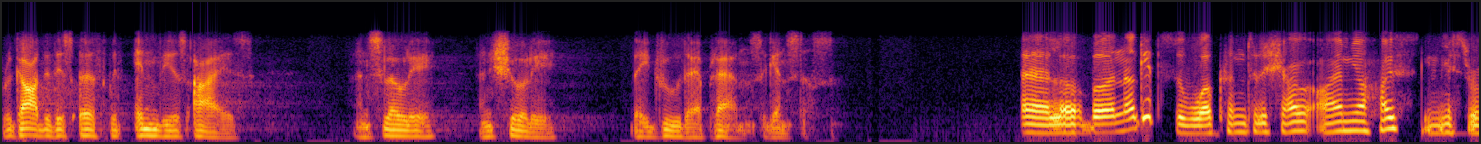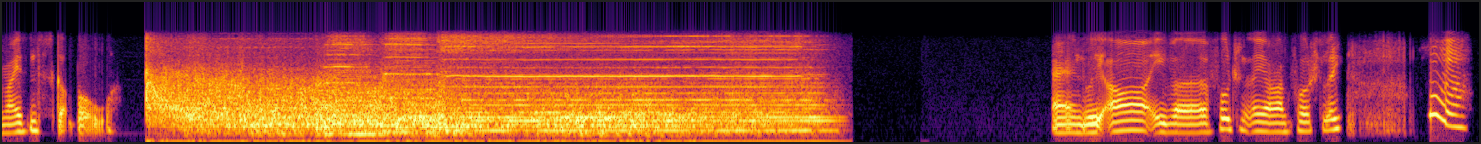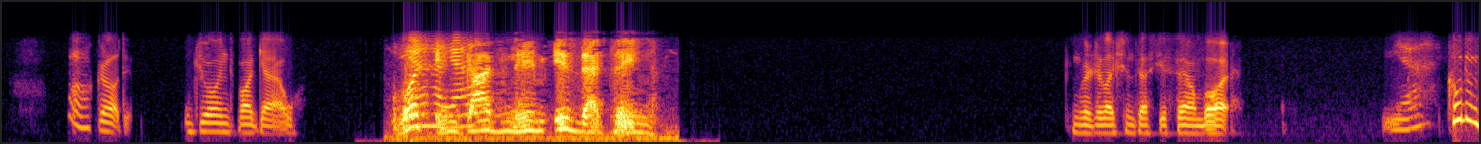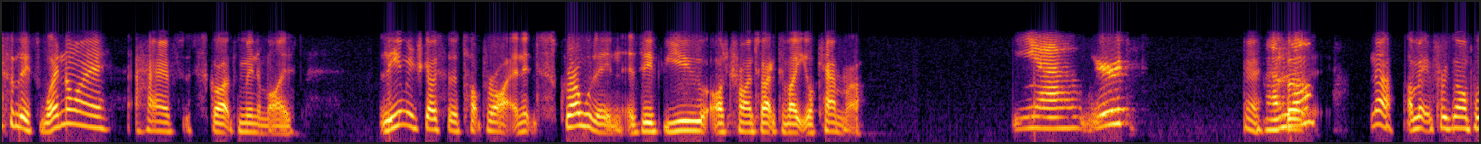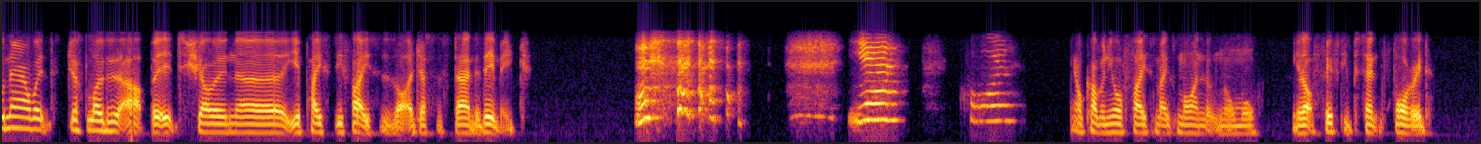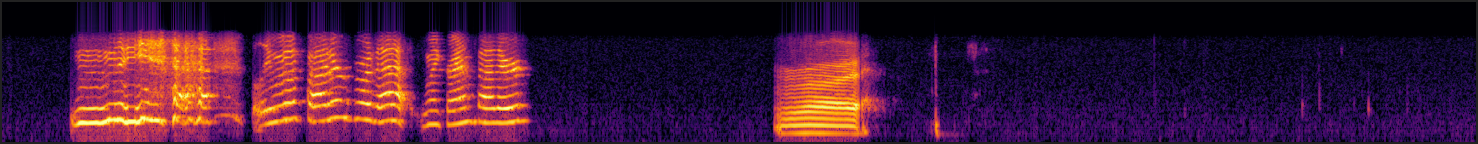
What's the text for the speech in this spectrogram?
regarded this earth with envious eyes. And slowly and surely, they drew their plans against us. Hello, Bird Nuggets. Welcome to the show. I am your host, Mr. Amazing Scott Bull. And we are either fortunately or unfortunately, oh, oh God, joined by Gal. What Yeah, in yeah. God's name is that thing? Congratulations, that's your soundbite. Yeah. According to this, when I have Skype minimized, the image goes to the top right and it's scrolling as if you are trying to activate your camera. Yeah. Weird. Yeah. I'm but- not. No, I mean, for example, now it's just loaded it up, but it's showing uh, your pasty face as like just a standard image. yeah. Cool. Oh, come on, your face makes mine look normal. You're like fifty percent forehead. Mm, yeah. Blame my father for that. My grandfather. Right.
